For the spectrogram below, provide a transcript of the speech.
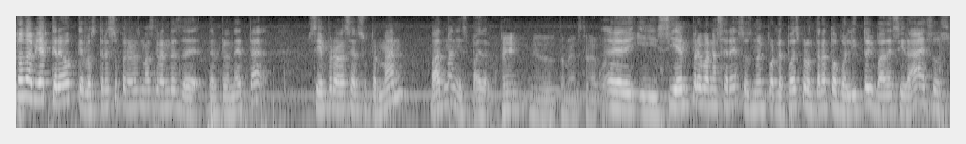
todavía creo que los tres superhéroes más grandes de- del planeta siempre van a ser Superman, Batman y Spider-Man. Sí, yo también estoy de acuerdo. Eh, y siempre van a ser esos, no importa. Le puedes preguntar a tu abuelito y va a decir, ah, esos.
